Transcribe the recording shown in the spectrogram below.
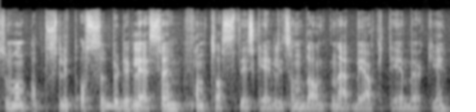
som man absolutt også burde lese. Fantastiske, litt sånn Danton Abbey-aktige bøker.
